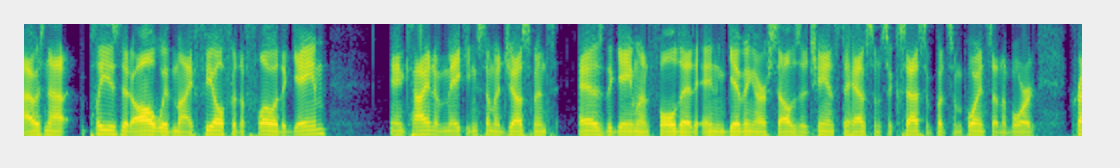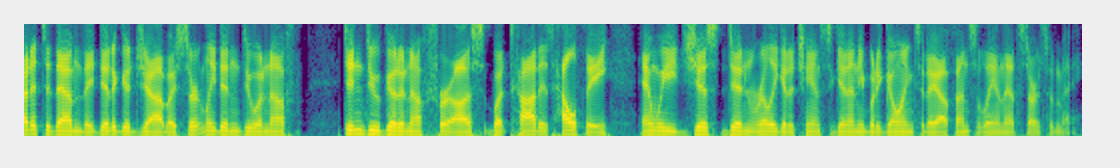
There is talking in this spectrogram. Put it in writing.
I was not pleased at all with my feel for the flow of the game and kind of making some adjustments as the game unfolded and giving ourselves a chance to have some success and put some points on the board. Credit to them. They did a good job. I certainly didn't do enough, didn't do good enough for us, but Todd is healthy and we just didn't really get a chance to get anybody going today offensively, and that starts with me.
